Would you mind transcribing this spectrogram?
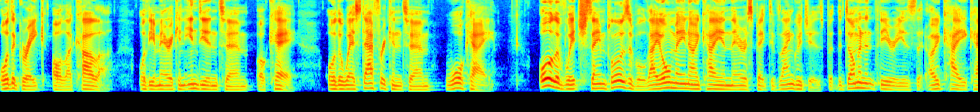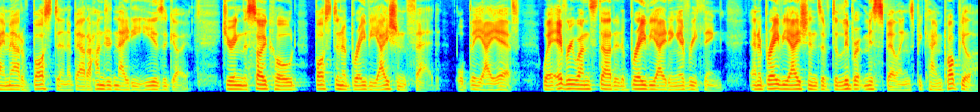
or the Greek olakala, or the American Indian term oke, or the West African term woke, all of which seem plausible. They all mean okay in their respective languages, but the dominant theory is that okay came out of Boston about 180 years ago, during the so called Boston abbreviation fad, or BAF, where everyone started abbreviating everything, and abbreviations of deliberate misspellings became popular.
